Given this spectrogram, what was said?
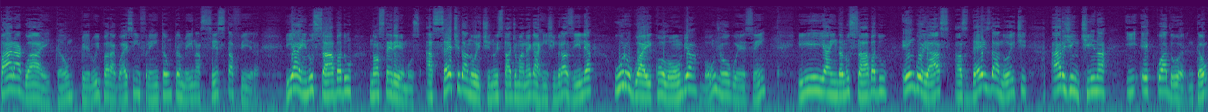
Paraguai. Então, Peru e Paraguai se enfrentam também na sexta-feira. E aí, no sábado, nós teremos às sete da noite no estádio Mané Garrincha em Brasília, Uruguai e Colômbia. Bom jogo esse, hein? E ainda no sábado, em Goiás, às 10 da noite, Argentina e Equador. Então,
